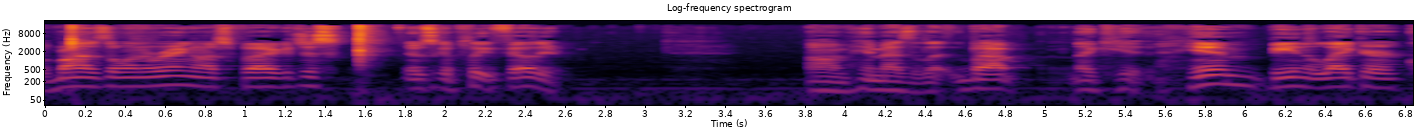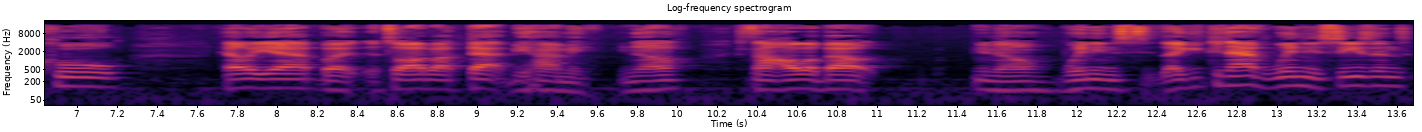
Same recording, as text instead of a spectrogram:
LeBron doesn't win the ring. I feel like it just it was a complete failure. Um, him as a but like him being a Laker, cool, hell yeah. But it's all about that behind me. You know, it's not all about you know winning. Like you can have winning seasons,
